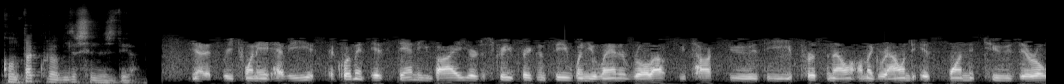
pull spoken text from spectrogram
kontak kurabilirsiniz diyor. United 328 Heavy equipment is standing by your discrete frequency. When you land and roll out, you talk to the personnel on the ground. It's 120.15.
